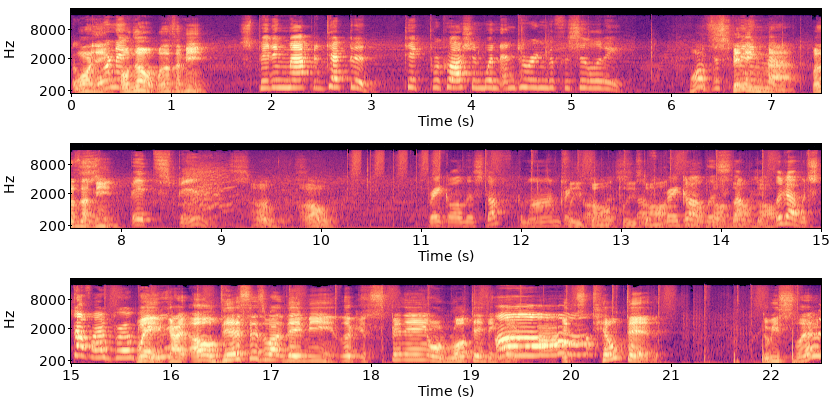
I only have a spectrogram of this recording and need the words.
Oh, warning. warning. Oh no, what does that mean? Spinning map detected. Take precaution when entering the facility. What? A Spinning spinning map. What does that mean? It spins. Oh, oh. Break all this stuff. Come on, break Please all don't, this please stuff. don't, Break don't, all this don't, stuff. don't. Look how much stuff I've broken. Wait, guys. Oh, this is what they mean. Look, it's spinning or rotating. Look, Oh! it's tilted. Do we slip?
